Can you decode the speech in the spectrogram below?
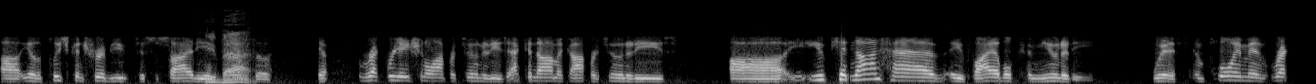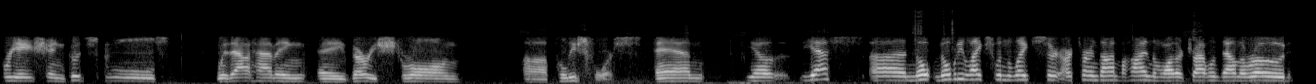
uh, you know the police contribute to society You in bet. terms of you know, recreational opportunities, economic opportunities. Uh, you cannot have a viable community with employment, recreation, good schools, without having a very strong uh, police force. And you know, yes, uh, no, nobody likes when the lights are, are turned on behind them while they're traveling down the road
